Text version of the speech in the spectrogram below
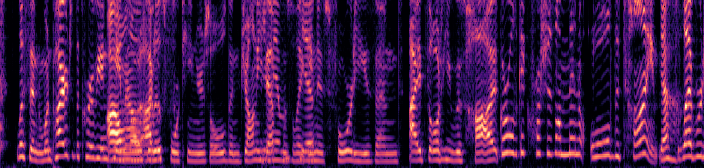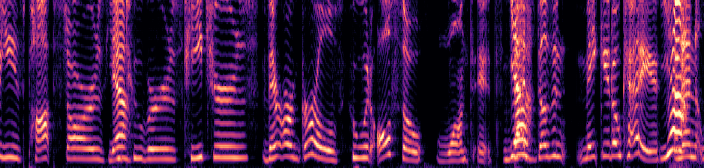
Listen, when Pirates of the Caribbean came don't out, I was 14 years old and Johnny Depp was like yeah. in his 40s and I thought he was hot. Girls get crushes on men all the time. Yeah. Celebrities, pop stars, Yeah. YouTubers, teachers. There are girls who would also want it. Yeah. That doesn't make it okay. Yeah. And then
